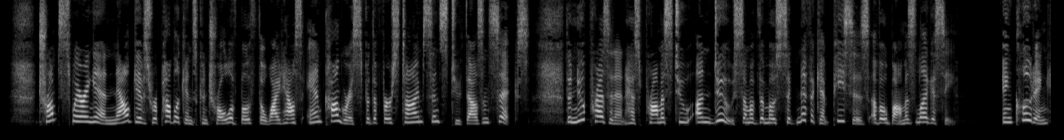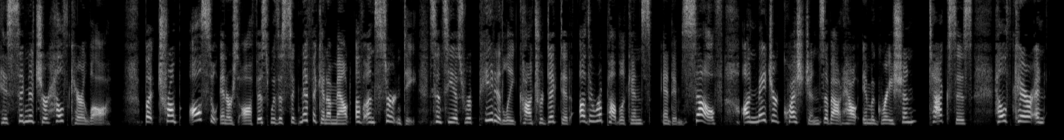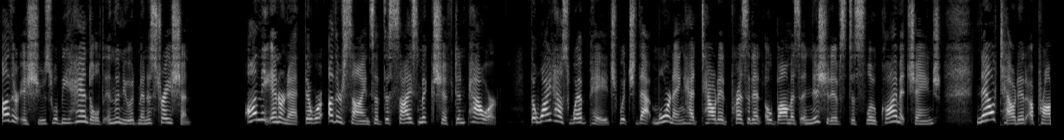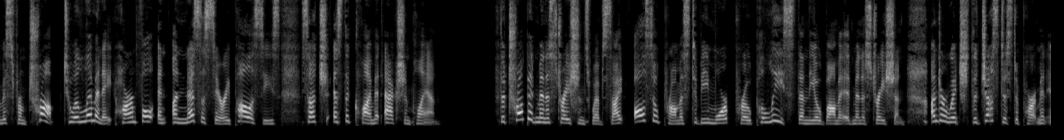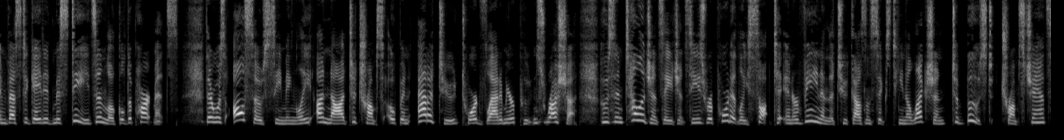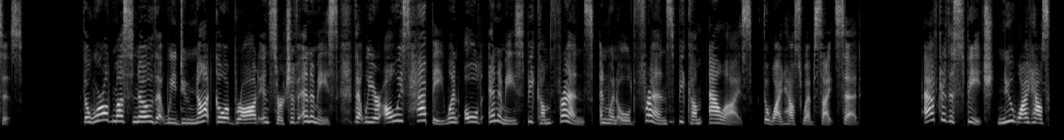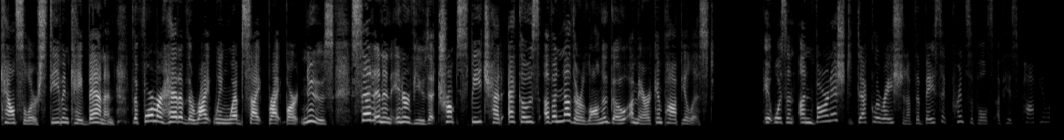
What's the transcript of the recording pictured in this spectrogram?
Trump's swearing in now gives Republicans control of both the White House and Congress for the first time since 2006. The new president has promised to undo some of the most significant pieces of Obama's legacy, including his signature health care law but Trump also enters office with a significant amount of uncertainty since he has repeatedly contradicted other Republicans and himself on major questions about how immigration, taxes, health care, and other issues will be handled in the new administration. On the internet, there were other signs of the seismic shift in power. The White House webpage, which that morning had touted President Obama's initiatives to slow climate change, now touted a promise from Trump to eliminate harmful and unnecessary policies such as the Climate Action Plan. The Trump administration's website also promised to be more pro police than the Obama administration, under which the Justice Department investigated misdeeds in local departments. There was also seemingly a nod to Trump's open attitude toward Vladimir Putin's Russia, whose intelligence agencies reportedly sought to intervene in the 2016 election to boost Trump's chances. The world must know that we do not go abroad in search of enemies, that we are always happy when old enemies become friends, and when old friends become allies, the White House website said. After the speech, new White House counselor Stephen K. Bannon, the former head of the right wing website Breitbart News, said in an interview that Trump's speech had echoes of another long ago American populist. It was an unvarnished declaration of the basic principles of his populist.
